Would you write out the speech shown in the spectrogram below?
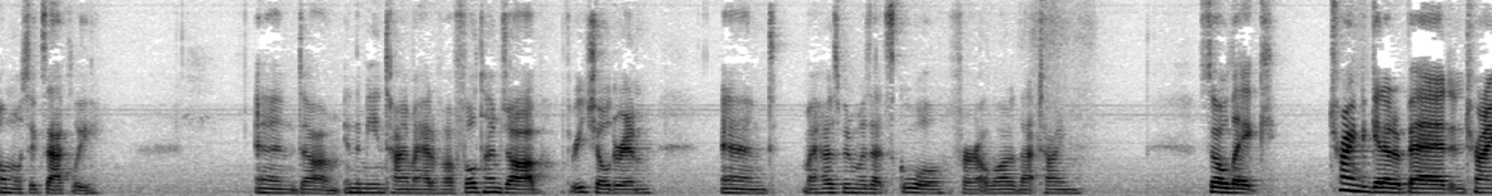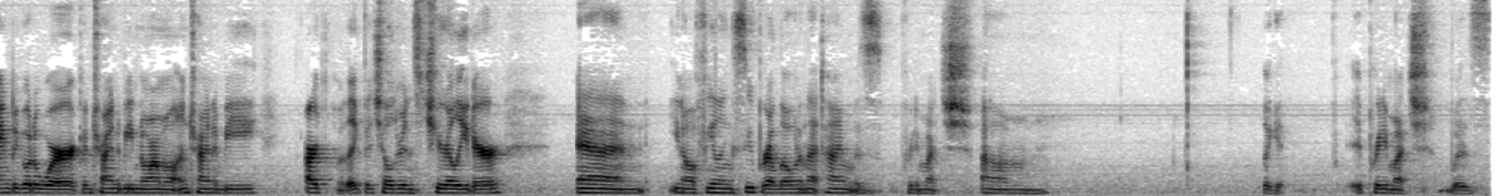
almost exactly. And um, in the meantime, I had a full time job, three children, and my husband was at school for a lot of that time. So, like, trying to get out of bed and trying to go to work and trying to be normal and trying to be our like the children's cheerleader and you know feeling super alone in that time was pretty much um like it it pretty much was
